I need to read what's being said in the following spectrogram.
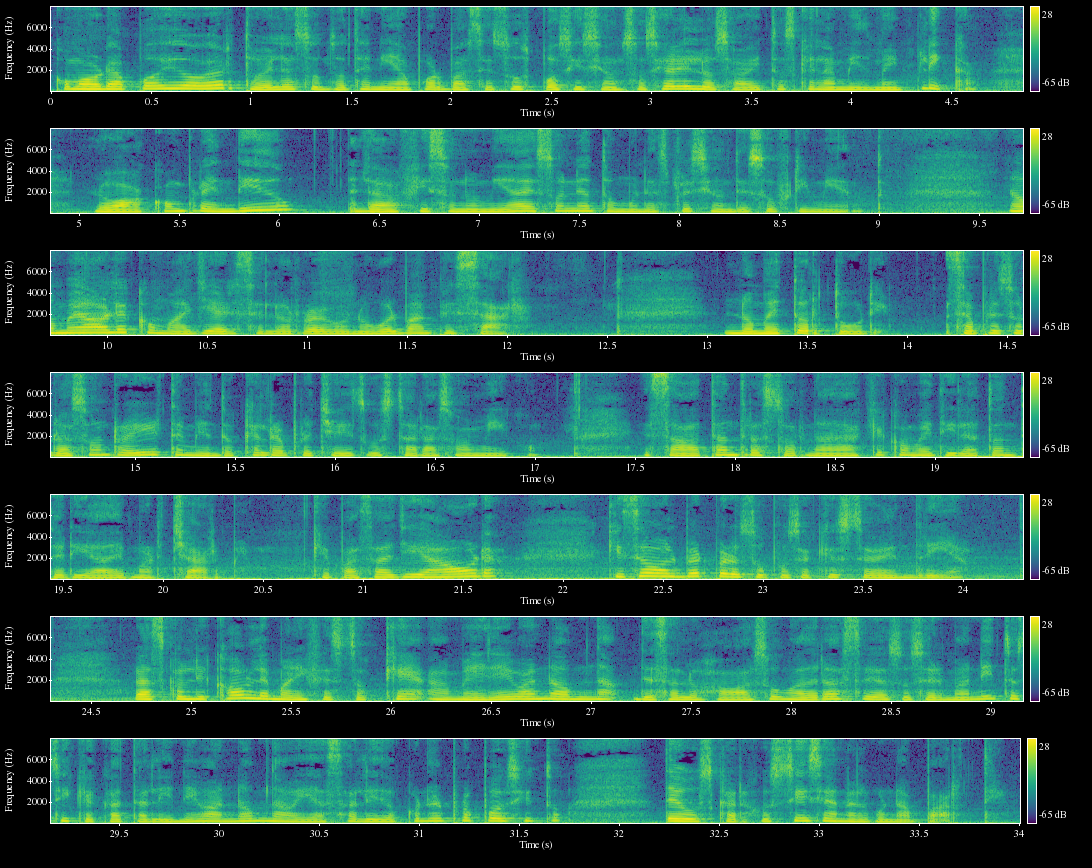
Como habrá podido ver, todo el asunto tenía por base su posición social y los hábitos que la misma implica. ¿Lo ha comprendido? La fisonomía de Sonia tomó una expresión de sufrimiento. No me hable como ayer, se lo ruego, no vuelva a empezar. No me torture. Se apresuró a sonreír temiendo que el reproche disgustara a su amigo. Estaba tan trastornada que cometí la tontería de marcharme. ¿Qué pasa allí ahora? Quise volver, pero supuse que usted vendría. Raskolnikov le manifestó que Amelia Ivanovna desalojaba a su madrastra y a sus hermanitos y que Catalina Ivanovna había salido con el propósito de buscar justicia en alguna parte.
